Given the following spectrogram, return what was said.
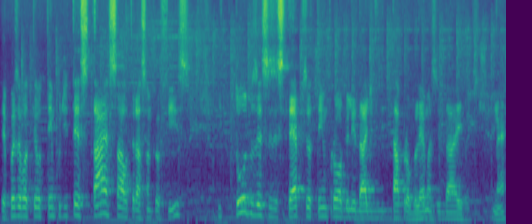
Depois eu vou ter o tempo de testar essa alteração que eu fiz. E todos esses steps eu tenho probabilidade de dar problemas e dar erros, né?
